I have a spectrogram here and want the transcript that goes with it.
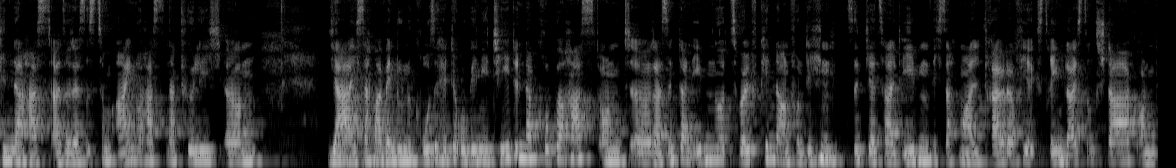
Kinder hast. Also das ist zum einen, du hast natürlich ähm, ja, ich sag mal, wenn du eine große Heterogenität in der Gruppe hast und äh, da sind dann eben nur zwölf Kinder und von denen sind jetzt halt eben, ich sag mal, drei oder vier extrem leistungsstark und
